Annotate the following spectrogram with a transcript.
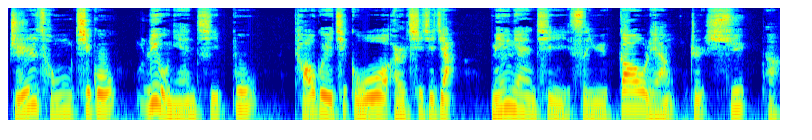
直从其姑，六年其不，逃归其国而弃其家。明年其死于高梁之墟啊！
